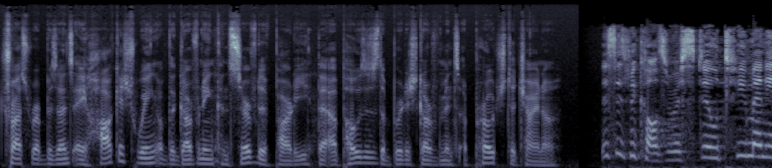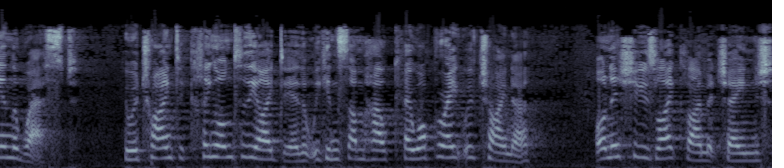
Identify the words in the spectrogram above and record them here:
Truss represents a hawkish wing of the governing Conservative Party that opposes the British government's approach to China. This is because there are still too many in the West who are trying to cling on to the idea that we can somehow cooperate with China on issues like climate change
